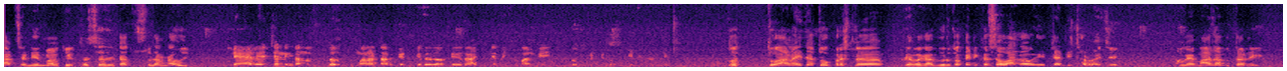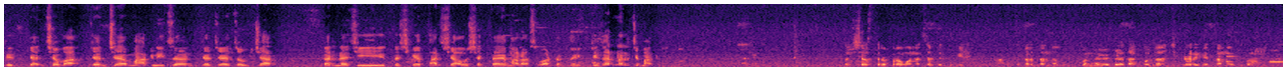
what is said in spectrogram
अडचण निर्माण होतील तसं त्यात सुधारणा होईल. न्यायालयाच्या निकालानुसार तुम्हाला टार्गेट केलं जाते. राजीनाम्याची मागणी विरोधकांनी केली जाते. तो तो आलाय तर तो प्रश्न बघा विरोधकांनी कसं वागावं हे त्यांनी ठरवायचंय तो काय माझा मुद्दा नाही. ते त्यांच्या मा त्यांच्या मागणीचा आणि त्याच्या याचा विचार करण्याची तशी काही फारशी आवश्यकता आहे मला असं वाटत नाही. ते करणारची मागणी. पण शस्त्र प्रमाणासाठी तुम्ही करताना उत्पन्न वेगळं दाखवलं घर घेताना उत्पन्न.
